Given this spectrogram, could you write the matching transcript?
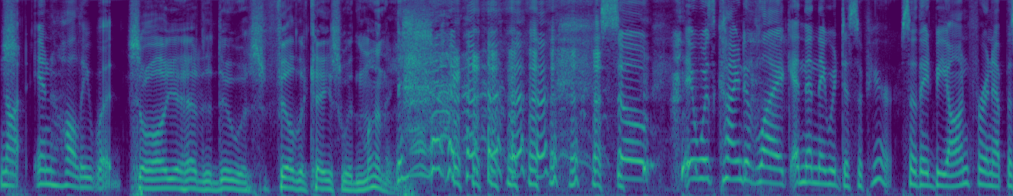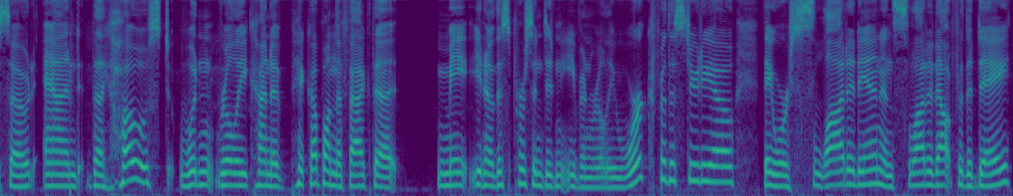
not in Hollywood. So all you had to do was fill the case with money. so it was kind of like, and then they would disappear. So they'd be on for an episode, and the host wouldn't really kind of pick up on the fact that. May, you know, this person didn't even really work for the studio. They were slotted in and slotted out for the day,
